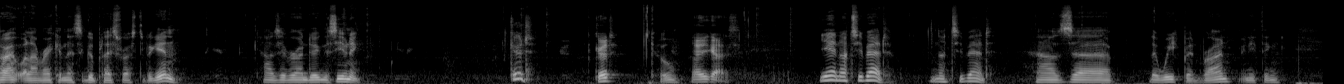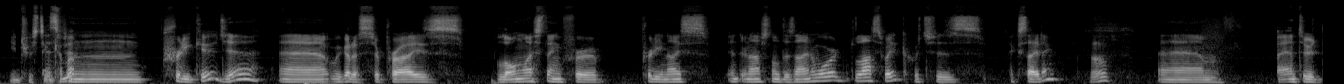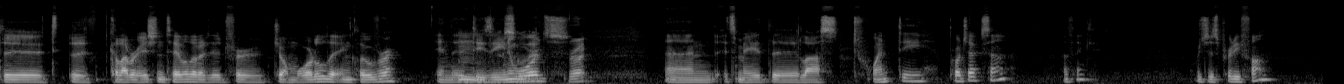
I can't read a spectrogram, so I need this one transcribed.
All right, well, I reckon that's a good place for us to begin. How's everyone doing this evening? Good. Good. Cool. How you guys? Yeah, not too bad. Not too bad. How's uh, the week been, Bryan? Anything interesting It's come up? pretty good, yeah. Uh, we got a surprise long listing for a pretty nice international design award last week, which is exciting. Oh, Um, I entered the the collaboration table that I did for John Wardle, the In Clover, in the Mm, I Dezeen that. Awards, right. and it's made the last twenty projects in it, I think, which is pretty fun.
